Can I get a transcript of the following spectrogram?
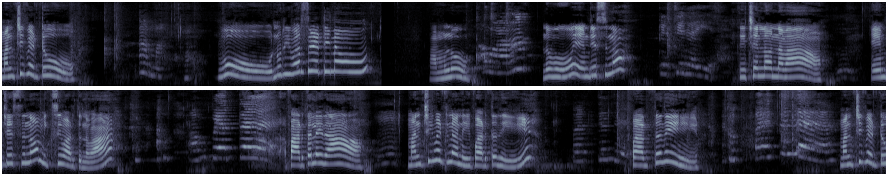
మంచిగా పెట్టు. ఓ నువ్వు రివర్స్ పెట్టినావు. అమ్ములు నువ్వు ఏం చేస్తున్నావు? కిచెన్లో ఉన్నావా? ఏం చేస్తున్నావు? మిక్సీ వాడుతున్నావా? పడతలేదా? మంచిగా పెట్టినా నీ పడుతుంది. పడుతుంది. మంచిగా పెట్టు.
